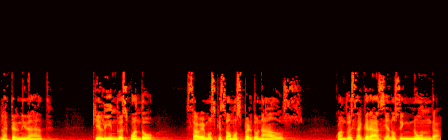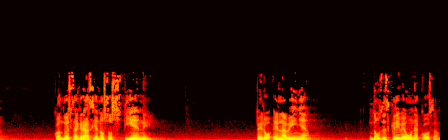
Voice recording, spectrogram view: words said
la eternidad. Qué lindo es cuando sabemos que somos perdonados, cuando esa gracia nos inunda, cuando esa gracia nos sostiene. Pero en la viña nos describe una cosa.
